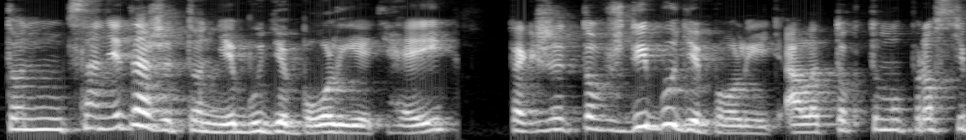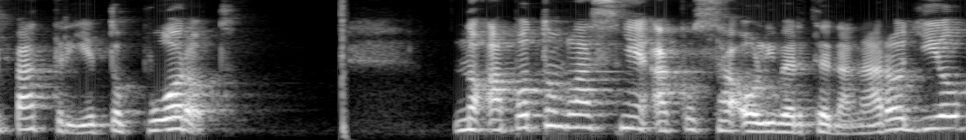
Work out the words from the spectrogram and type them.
to sa nedá, že to nebude bolieť, hej. Takže to vždy bude bolieť, ale to k tomu proste patrí, je to pôrod. No a potom vlastne, ako sa Oliver teda narodil,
